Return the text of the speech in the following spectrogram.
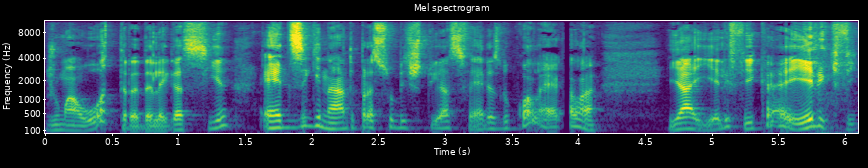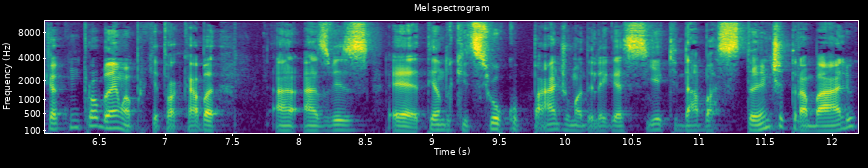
de uma outra delegacia é designado para substituir as férias do colega lá. E aí ele fica, é ele que fica com problema, porque tu acaba às vezes é, tendo que se ocupar de uma delegacia que dá bastante trabalho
